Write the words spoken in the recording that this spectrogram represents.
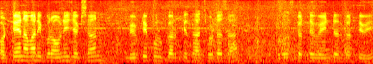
और ट्रेन हमारी बरौनी जंक्शन, ब्यूटीफुल कर्व के साथ छोटा सा, क्रॉस करते हुए इंटर करती हुई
